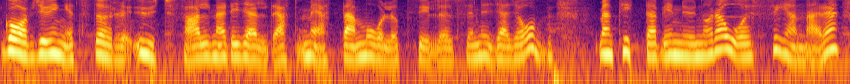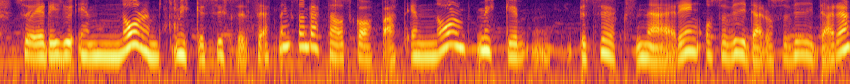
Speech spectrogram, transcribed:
gav ju inget större utfall när det gällde att mäta måluppfyllelse, nya jobb. Men tittar vi nu några år senare så är det ju enormt mycket sysselsättning som detta har skapat. Enormt mycket besöksnäring och så vidare och så vidare.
